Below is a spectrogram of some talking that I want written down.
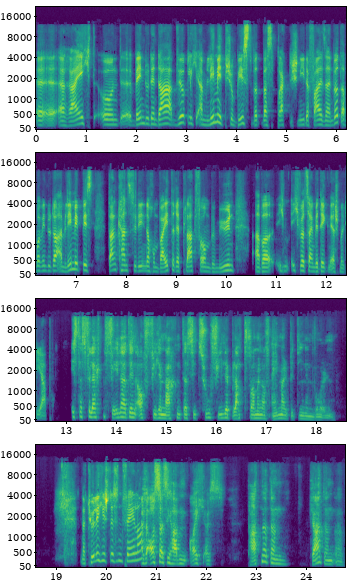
äh, äh, erreicht. Und äh, wenn du denn da wirklich am Limit schon bist, wird, was praktisch nie der Fall sein wird, aber wenn du da am Limit bist, dann kannst du dich noch um weitere Plattformen bemühen. Aber ich, ich würde sagen, wir decken erstmal die ab. Ist das vielleicht ein Fehler, den auch viele machen, dass sie zu viele Plattformen auf einmal bedienen wollen? Natürlich ist das ein Fehler. Also außer sie haben euch als Partner, dann klar, dann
